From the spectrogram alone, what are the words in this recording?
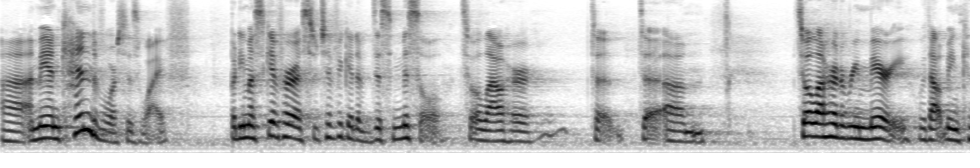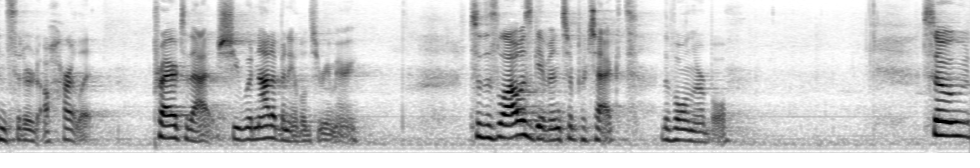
uh, a man can divorce his wife, but he must give her a certificate of dismissal to allow her to, to, um, to allow her to remarry without being considered a harlot. Prior to that, she would not have been able to remarry. So this law was given to protect the vulnerable. So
